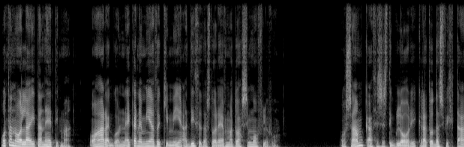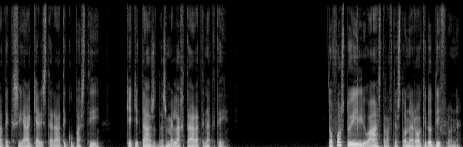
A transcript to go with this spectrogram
Όταν όλα ήταν έτοιμα, ο Άραγκον έκανε μία δοκιμή αντίθετα στο ρεύμα του ασημόφλεβου. Ο Σαμ κάθεσε στην πλώρη κρατώντας σφιχτά δεξιά και αριστερά την κουπαστή και κοιτάζοντας με λαχτάρα την ακτή. Το φως του ήλιου άστραφτε στο νερό και τον τύφλωνε.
